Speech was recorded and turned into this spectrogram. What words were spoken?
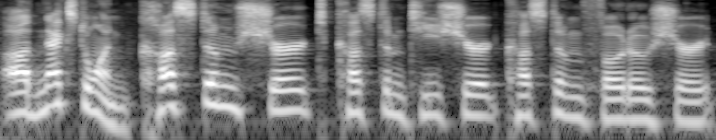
Uh, next one, custom shirt, custom t-shirt, custom photo shirt.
